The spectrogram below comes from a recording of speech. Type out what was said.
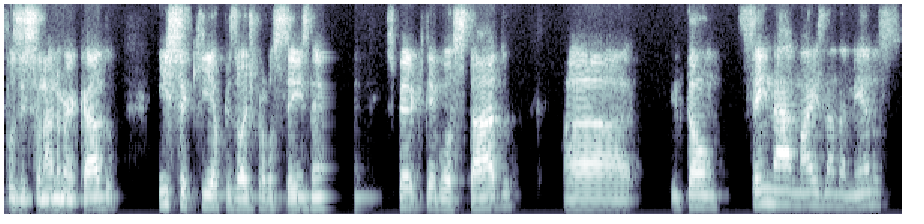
posicionar no mercado, isso aqui é o episódio para vocês, né? Espero que tenham gostado. Uh, então, sem na, mais nada menos,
